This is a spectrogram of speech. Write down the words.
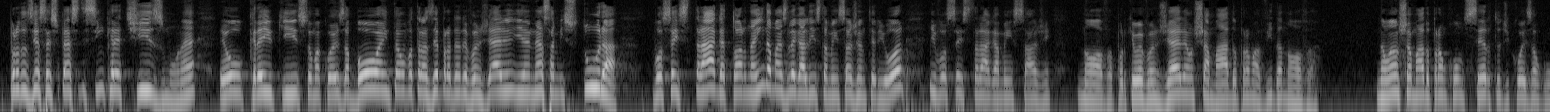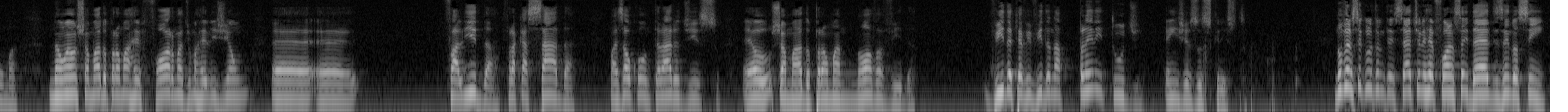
Produzir essa espécie de sincretismo, né? Eu creio que isso é uma coisa boa, então eu vou trazer para dentro do Evangelho e é nessa mistura você estraga, torna ainda mais legalista a mensagem anterior e você estraga a mensagem nova, porque o Evangelho é um chamado para uma vida nova. Não é um chamado para um conserto de coisa alguma não é um chamado para uma reforma de uma religião é, é, falida, fracassada, mas ao contrário disso, é o chamado para uma nova vida. Vida que é vivida na plenitude em Jesus Cristo. No versículo 37, ele reforça essa ideia, dizendo assim:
